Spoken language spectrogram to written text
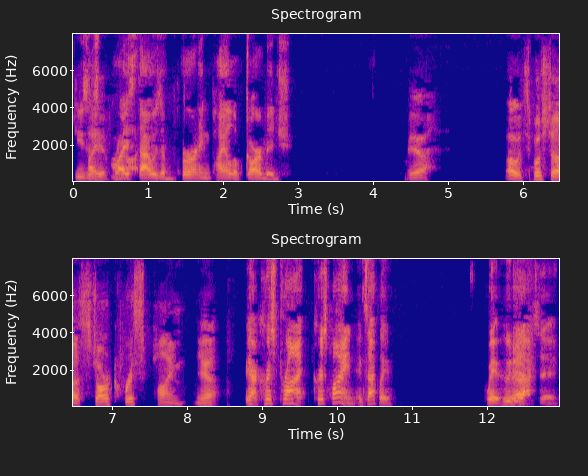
Jesus Christ, not. that was a burning pile of garbage. Yeah. Oh, it's supposed to uh, star Chris Pine. Yeah. Yeah, Chris Pine. Chris Pine, exactly. Wait, who did Yeah. I say?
